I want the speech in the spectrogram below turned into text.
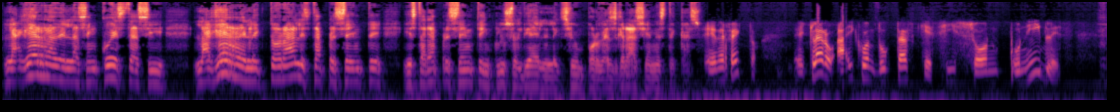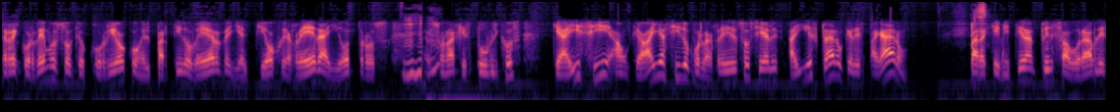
la guerra de las encuestas y la guerra electoral está presente y estará presente incluso el día de la elección, por desgracia en este caso. En efecto. Eh, claro, hay conductas que sí son punibles. Recordemos lo que ocurrió con el Partido Verde y el Piojo Herrera y otros personajes públicos, que ahí sí, aunque haya sido por las redes sociales, ahí es claro que les pagaron para que emitieran tweets favorables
